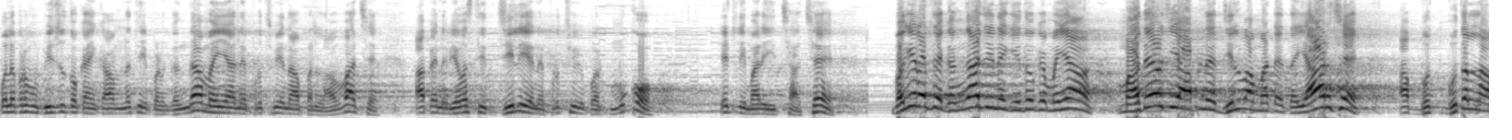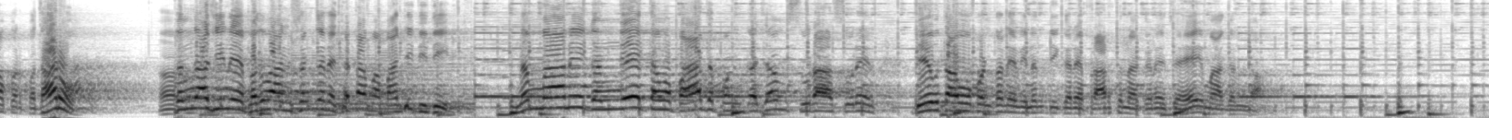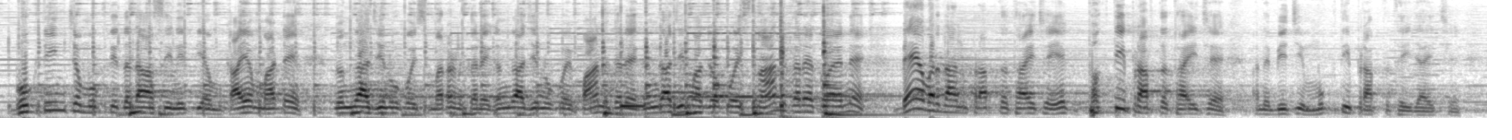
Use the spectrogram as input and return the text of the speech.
બોલે, પ્રભુ, બીજું તો કાંઈ કામ નથી, પણ ગંગા મૈયાને પૃથ્વીના ઉપર લાવવા છે. આપ એને વ્યવસ્થિત ઝીલી અને પૃથ્વી ઉપર મૂકો. એટલી મારી ઈચ્છા છે. ભગીરથે ગંગાજીને કીધું કે મૈયા મહાદેવજી આપને ઝીલવા માટે તૈયાર છે. આપ ભૂતલના ઉપર પધારો. ગંગાજીને ભગવાન શંકરે જટામાં બાંધી દીધી. નમામી ગંગે તમ પાદ પંકજમ સુરા સુરે દેવતાઓ પણ તને વિનંતી કરે પ્રાર્થના કરે છે હે માં ગંગા. ભુક્તિંચ મુક્તિ દદાસી નિત્યમ કાયમ માટે ગંગાજીનું કોઈ સ્મરણ કરે ગંગાજીનું કોઈ પાન કરે ગંગાજીમાં જો કોઈ સ્નાન કરે તો એને બે વરદાન પ્રાપ્ત થાય છે, એક ભક્તિ પ્રાપ્ત થાય છે અને બીજી મુક્તિ પ્રાપ્ત થઈ જાય છે.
